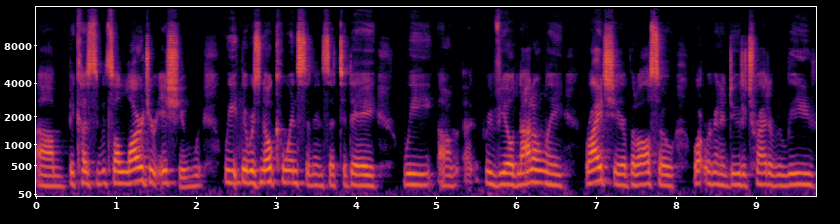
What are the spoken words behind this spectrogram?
Um, because it's a larger issue. We, there was no coincidence that today we um, revealed not only rideshare, but also what we're going to do to try to relieve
